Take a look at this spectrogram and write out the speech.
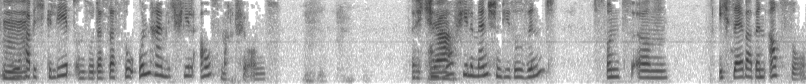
Mhm. Wo habe ich gelebt und so, dass das so unheimlich viel ausmacht für uns. Also ich kenne ja. so viele Menschen, die so sind und ähm, ich selber bin auch so.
